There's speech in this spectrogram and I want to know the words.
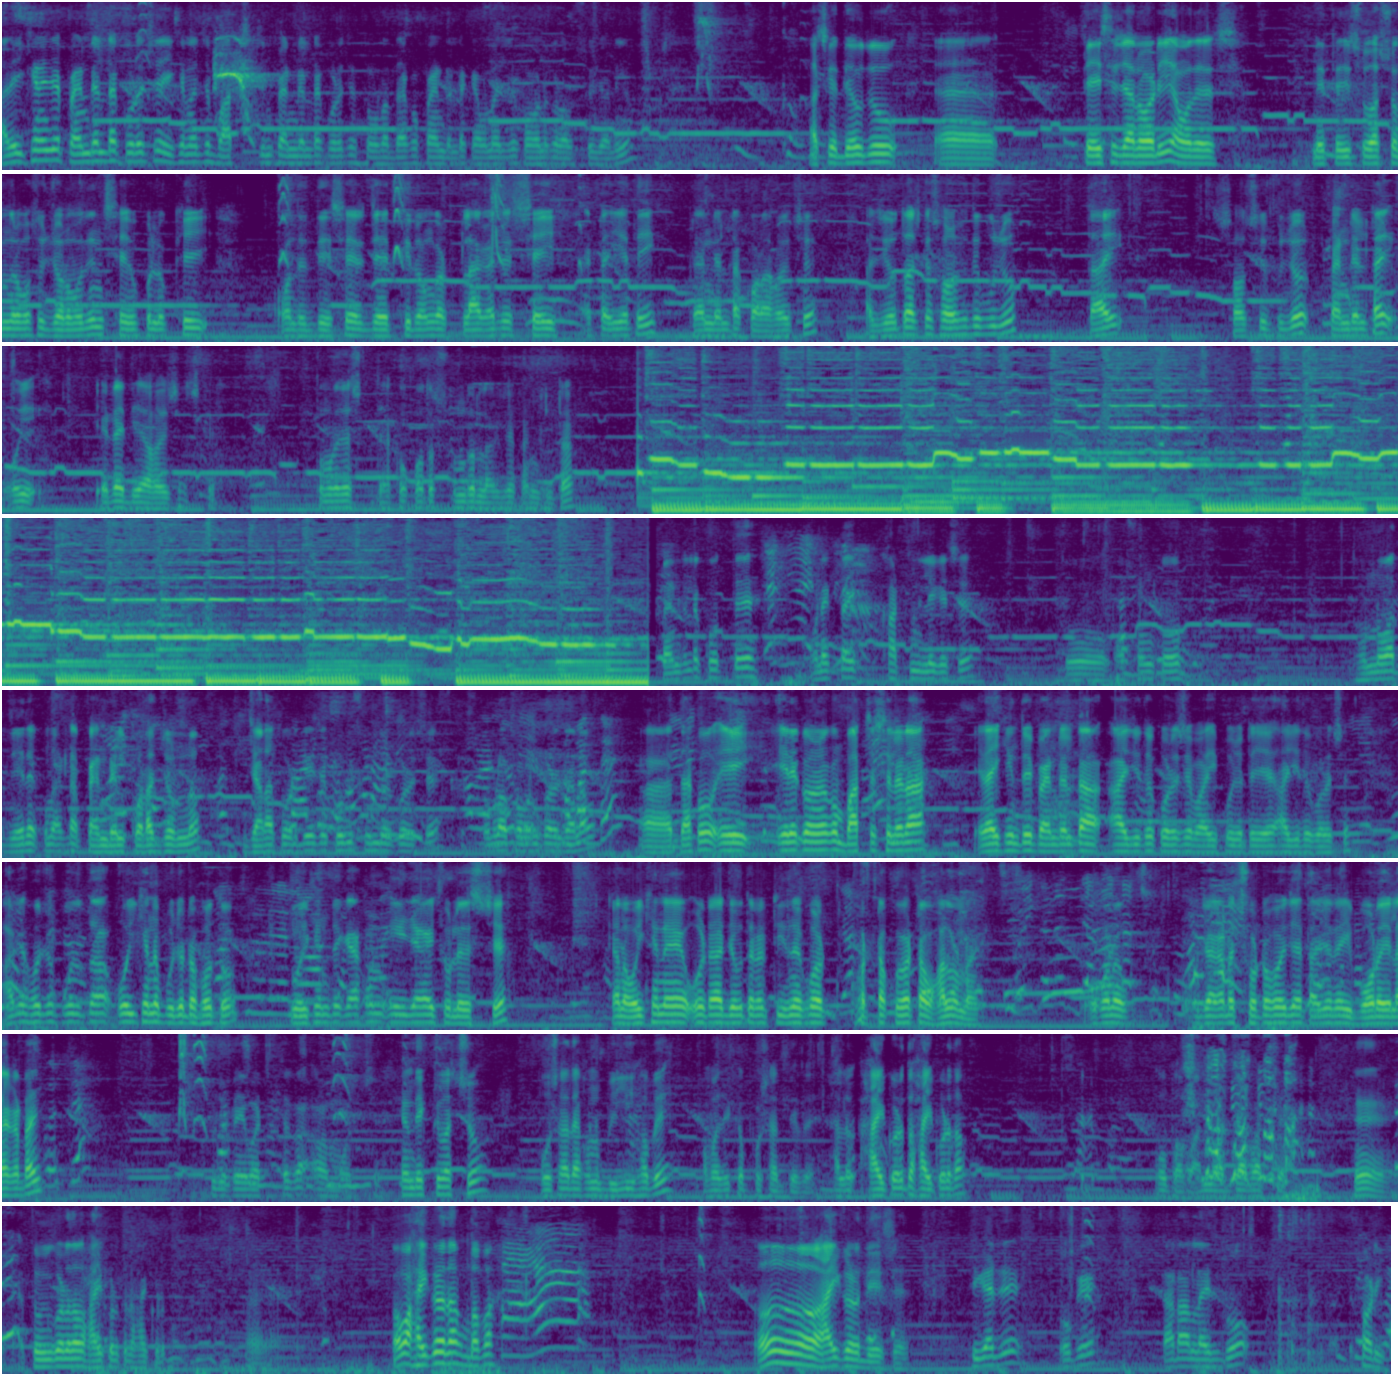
আর এইখানে যে প্যান্ডেলটা করেছে এখানে যে বাচ্চা টিম প্যান্ডেলটা করেছে। তোমরা দেখো প্যান্ডেলটা কেমন আছে কমেন্ট করে অবশ্যই জানিও। আজকে যেহেতু তেইশে জানুয়ারি, আমাদের নেতাজি সুভাষচন্দ্র বসুর জন্মদিন, সেই উপলক্ষেই আমাদের দেশের যে তিরঙ্গার ফ্ল্যাগ আছে, সেই একটা ইয়েতেই প্যান্ডেলটা করা হয়েছে। আর যেহেতু আজকে সরস্বতী পুজো, তাই সরস্বতী পুজোর প্যান্ডেলটাই ওই এটাই দেওয়া হয়েছে আজকে। তোমরা জাস্ট দেখো কত সুন্দর লাগছে প্যান্ডেলটা। প্যান্ডেলটা করতে অনেকটাই খাটনি লেগেছে। তো অসংখ্য ধন্যবাদ এরকম একটা প্যান্ডেল করার জন্য। যারা করে দিয়েছে খুবই সুন্দর করেছে। তোমরা কমেন্ট করে আহ, দেখো এই এরকম এরকম বাচ্চা ছেলেরা এরাই কিন্তু এই প্যান্ডেলটা আয়োজিত করেছে বা এই পুজোটা আয়োজিত করেছে। আগে হয়তো পুজোটা ওইখানে পুজোটা হতো। তো ওইখান থেকে এখন এই জায়গায় চলে এসছে। কেন ওইখানে ওটা যেহেতু একটা টিনের ঘর ঘরটা খুব একটা ভালো নয়। ওখানে জায়গাটা ছোট হয়ে যায় তাই জন্য এই বড় এলাকাটায় পুজোটা এবার থেকে আমার হচ্ছে। এখানে দেখতে পাচ্ছ, প্রসাদ এখন বিলি হবে, আমাদেরকে প্রসাদ দেবে। হ্যালো হাই করে দাও হাই করে দাও। ও বাবা, লজ্জা পাচ্ছে। হ্যাঁ তুমি করে দাও হাই করে দাও হাই করে দাও। হ্যাঁ। বাবা হাই করে দাও, বাবা। ও হাই করে দিয়েছে। ঠিক আছে okay tata lines go sorry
